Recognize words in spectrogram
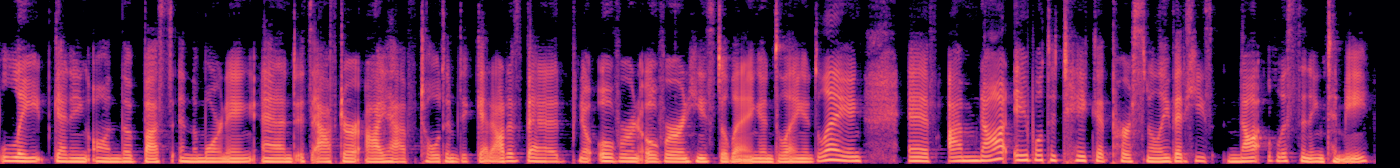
late getting on the bus in the morning and it's after I have told him to get out of bed, you know, over and over and he's delaying and delaying and delaying, if I'm not able to take it personally that he's not listening to me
